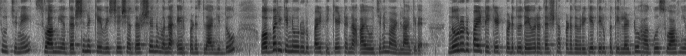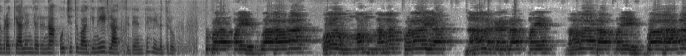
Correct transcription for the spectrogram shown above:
ಸೂಚನೆ, ಸ್ವಾಮಿಯ ದರ್ಶನಕ್ಕೆ ವಿಶೇಷ ದರ್ಶನವನ್ನು ಏರ್ಪಡಿಸಲಾಗಿದ್ದು, ಒಬ್ಬರಿಗೆ ನೂರು ರೂಪಾಯಿ ಟಿಕೆಟ್ ಅನ್ನು ಆಯೋಜನೆ ಮಾಡಲಾಗಿದೆ. ನೂರು ರೂಪಾಯಿ ಟಿಕೆಟ್ ಪಡೆದು ದೇವರ ದರ್ಶನ ಪಡೆದವರಿಗೆ ತಿರುಪತಿ ಲಡ್ಡು ಹಾಗೂ ಸ್ವಾಮಿಯವರ ಕ್ಯಾಲೆಂಡರ್ ಅನ್ನು ಉಚಿತವಾಗಿ ನೀಡಲಾಗ್ತಿದೆ ಅಂತ ಹೇಳಿದರು. नानकरणात्मने नानादात्मने स्वाहा,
